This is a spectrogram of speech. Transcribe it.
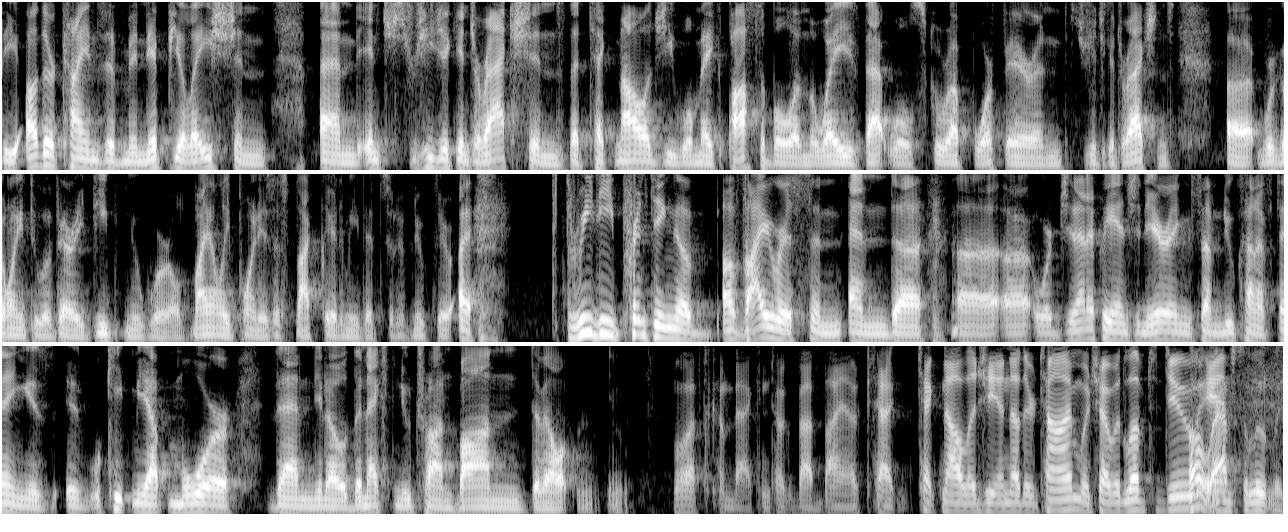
The other kinds of manipulation and strategic interactions that technology will make possible and the ways that will screw up warfare and strategic interactions, uh, we're going to a very deep new world. My only point is it's not clear to me that sort of nuclear. I, 3D printing a, a virus and, and uh, uh, uh, or genetically engineering some new kind of thing is, is will keep me up more than you know the next neutron bomb development. We'll have to come back and talk about biotechnology another time, which I would love to do. Oh, and absolutely.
